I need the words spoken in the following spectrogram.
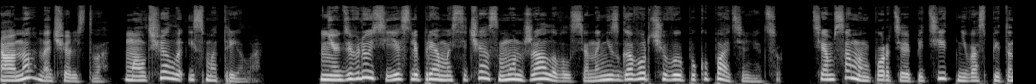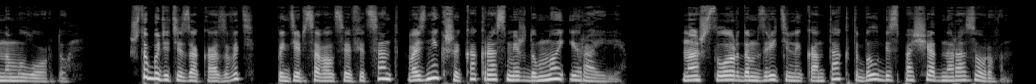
а оно, начальство, молчало и смотрело. Не удивлюсь, если прямо сейчас Мун жаловался на несговорчивую покупательницу, тем самым портя аппетит невоспитанному лорду. «Что будете заказывать?» — поинтересовался официант, возникший как раз между мной и Райли. Наш с лордом зрительный контакт был беспощадно разорван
